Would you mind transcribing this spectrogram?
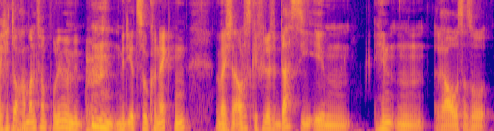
ich hatte auch am Anfang Probleme mit, mit ihr zu connecten, weil ich dann auch das Gefühl hatte, dass sie eben hinten raus, also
